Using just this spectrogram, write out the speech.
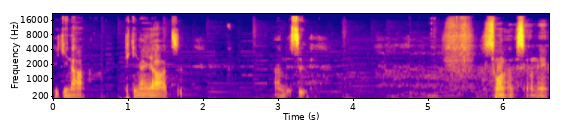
的な、的なやつなんです。そうなんですよね。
